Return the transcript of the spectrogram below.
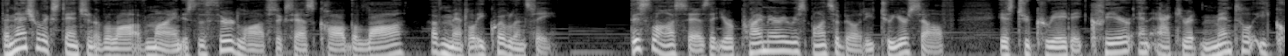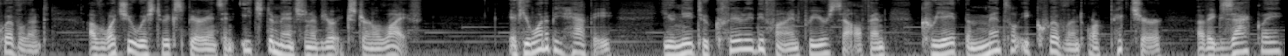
The natural extension of the law of mind is the third law of success called the law of mental equivalency. This law says that your primary responsibility to yourself is to create a clear and accurate mental equivalent of what you wish to experience in each dimension of your external life. If you want to be happy, you need to clearly define for yourself and create the mental equivalent or picture of exactly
